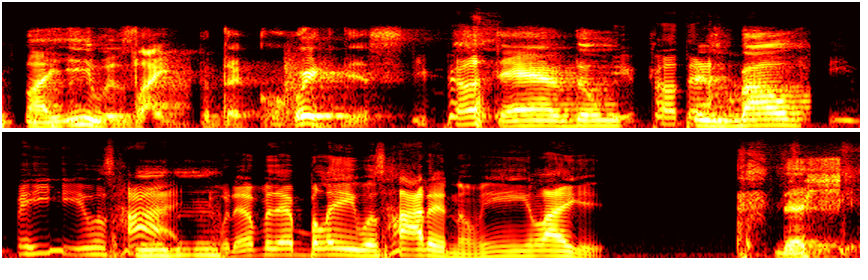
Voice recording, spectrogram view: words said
like he was like with the quickness. He felt, Stabbed him he felt in his that. mouth. He, he, it was hot. Mhm. Whatever that blade was hot in him, he ain't like it. That shit,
